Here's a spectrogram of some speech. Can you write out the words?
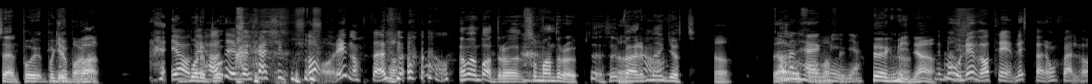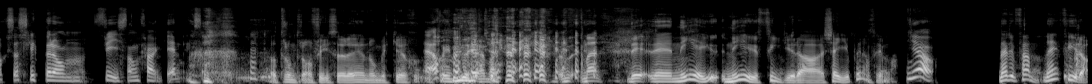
Så här, på, på Gubbarna. gubbar. Ja, både det på- hade väl kanske inte varit något än. Ja, men bara dra, så man drar upp det. Så Ja. Ja. gött. Ja, Ja, men hög midja. Hög midja. Ja. Det borde ju vara trevligt för dem själva också. Slipper de frysa om kaggen. Liksom. Jag tror inte de fryser, det är nog mycket Ja. det. Men, det, det, ni, är ju, ni är ju fyra tjejer på er firma. Ja, Nej, det är fem. Nej, fyra.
